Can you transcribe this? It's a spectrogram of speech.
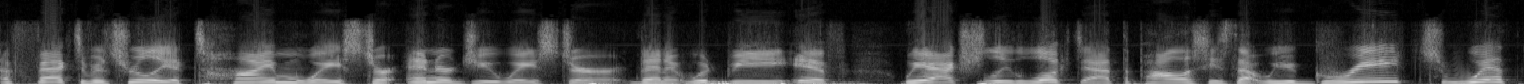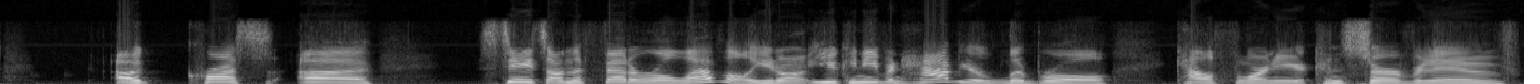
effective. It's really a time waster, energy waster than it would be if we actually looked at the policies that we agreed with across uh, states on the federal level. You don't. You can even have your liberal California, conservative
